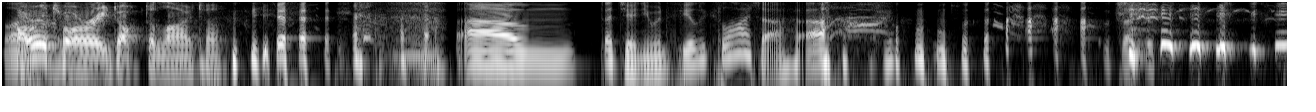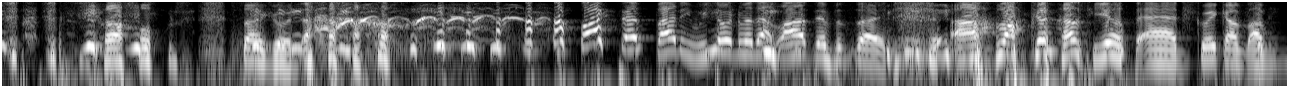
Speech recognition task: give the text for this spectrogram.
Like- Oratory, Dr. Leiter. Um, a genuine Felix Leiter. Uh, so, gold. So good. Why is that funny? We talked about that last episode. Um, I've got nothing else to add. Quick, I'm, I'm,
